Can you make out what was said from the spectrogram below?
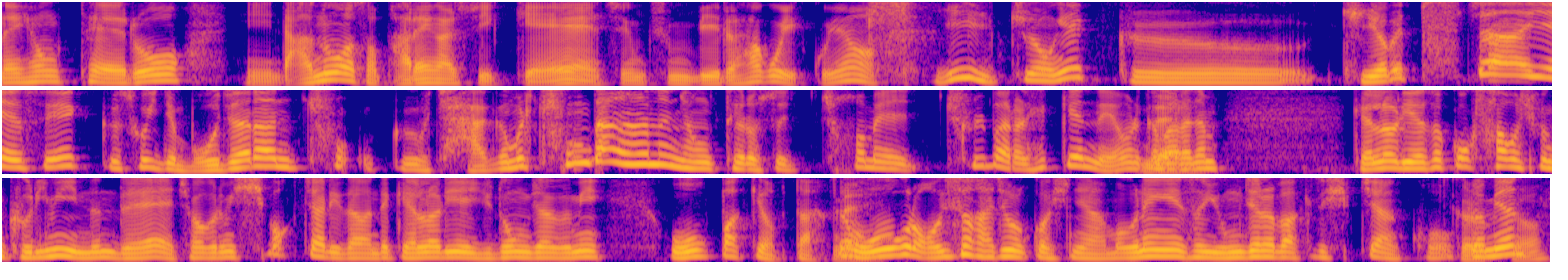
의 형태로 이 나누어서 발행할 수 있게 지금 준비를 하고 있고요. 이게 일종의 그 기업의 투자에서의 그 소위 이제 모자란 충, 그 자금을 충당하는 형태로서 처음에 출발을 했겠네요. 그러니까 네. 말하자면 갤러리에서 꼭 사고 싶은 그림이 있는데 저 그림이 10억짜리다. 근데 갤러리의 유동 자금이 5억밖에 없다. 그럼 네. 5억을 어디서 가져올 것이냐? 뭐 은행에서 융자를 받기도 쉽지 않고. 그러면 그렇죠.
